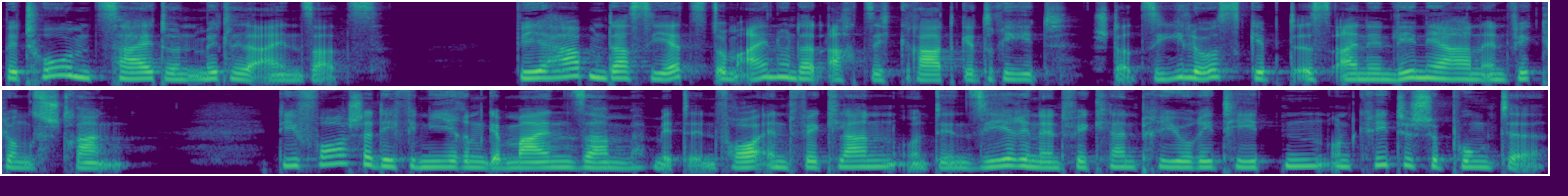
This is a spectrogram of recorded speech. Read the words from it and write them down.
mit hohem Zeit- und Mitteleinsatz. Wir haben das jetzt um 180 Grad gedreht. Statt Silos gibt es einen linearen Entwicklungsstrang. Die Forscher definieren gemeinsam mit den Vorentwicklern und den Serienentwicklern Prioritäten und kritische Punkte.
